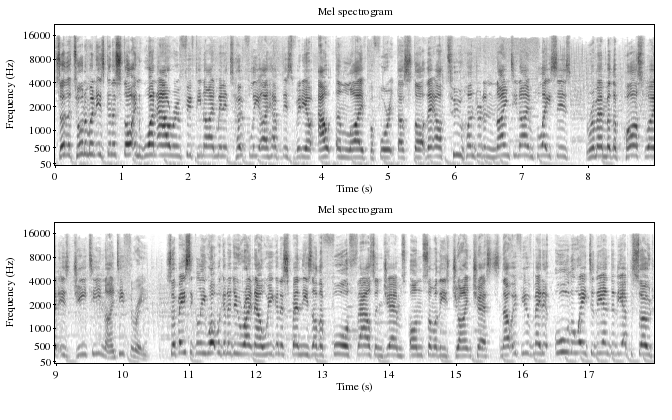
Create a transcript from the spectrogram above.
So the tournament is going to start in 1 hour and 59 minutes. Hopefully I have this video out and live before it does start. There are 299 places. Remember the password is GT93. So basically what we're going to do right now, we're going to spend these other 4,000 gems on some of these giant chests. Now if you've made it all the way to the end of the episode,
